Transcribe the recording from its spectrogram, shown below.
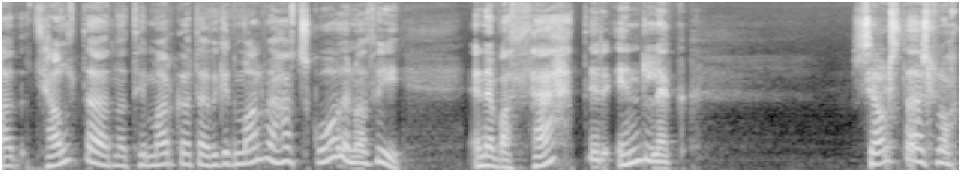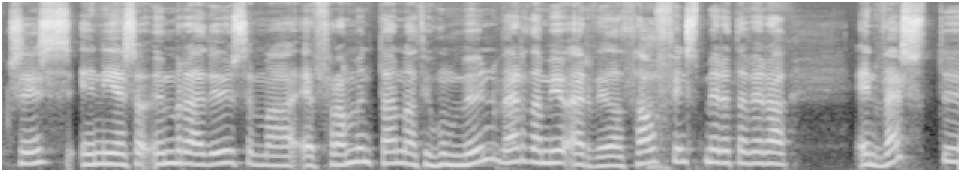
að tjálta þarna til margra dag. Við getum alveg haft skoðun á því. En ef að þetta er innlegg sjálfstæðisflokksins inn í þessa umræðu sem að er framundan að því hún mun verða mjög erfið að þá finnst mér þetta að vera einn verstu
